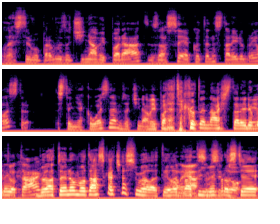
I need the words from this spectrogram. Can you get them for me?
Leicester opravdu začíná vypadat zase jako ten starý dobrý Leicester. Stejně jako West Ham začíná vypadat jako ten náš starý dobrý. to tak? Byla to jenom otázka času, hele, tyhle Ale dva týmy prostě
